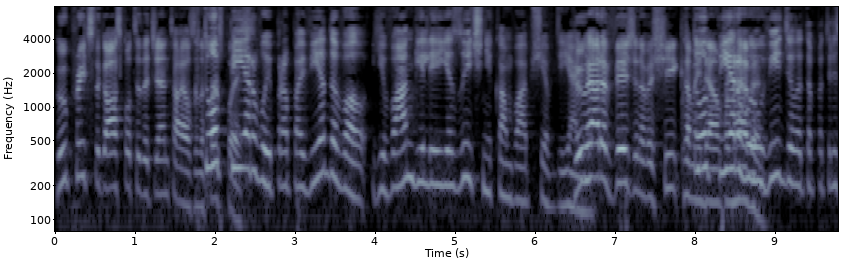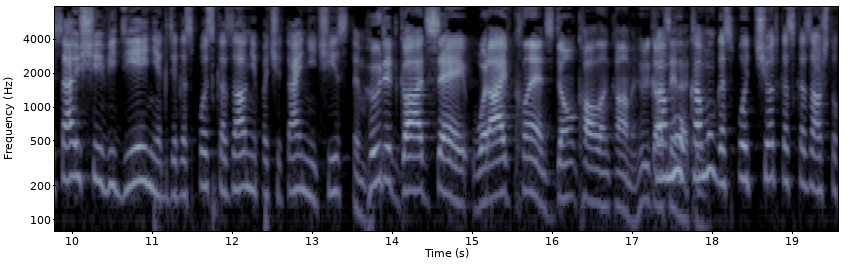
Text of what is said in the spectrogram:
Who preached the gospel to the Gentiles in the Кто first place? первый проповедовал Евангелие язычникам вообще в Who деяниях? had a vision of a sheet coming Кто down from первый heaven? увидел это потрясающее видение, где Господь сказал, не почитай нечистым? Who did God say, What I've cleansed, don't call uncommon? Who did God say Кому, that to? кому Господь четко сказал, что,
